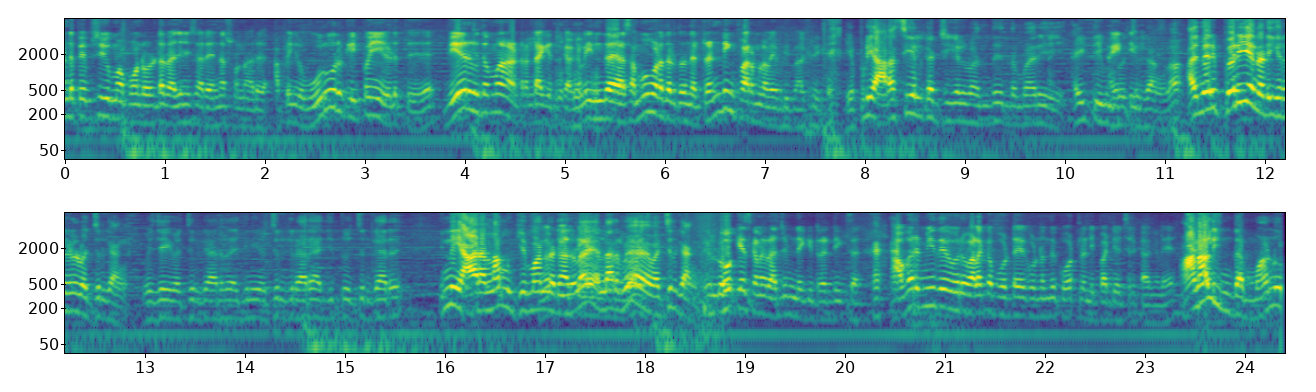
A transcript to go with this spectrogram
அண்ட் பெப்சி உமா போன்றவர்கிட்ட ரஜினி சார் என்ன சொன்னார் அப்படிங்கிற ஒரு ஒரு கிளிப்பையும் எடுத்து வேறு விதமாக ட்ரெண்ட் ஆகிட்டு இருக்காங்களே இந்த சமூக வலைதளத்தில் இந்த ட்ரெண்டிங் ஃபார்முலாவை எப்படி பார்க்குறீங்க? எப்படி அரசியல் கட்சிகள் வந்து இந்த மாதிரி ஐடி வச்சிருக்காங்களோ அது மாதிரி பெரிய நடிகர்கள் வச்சிருக்காங்க. விஜய் வச்சிருக்காரு ரஜினி வச்சிருக்காரு அஜித் வச்சிருக்காரு. இன்னும் யாரெல்லாம் முக்கியமான நடிகர்களோ எல்லாருமே வச்சிருக்காங்க. லோகேஷ் கனகராஜும் இன்னைக்கு ட்ரெண்டிங் சார் அவர் மீது ஒரு வழக்கை போட்டு கொண்டு வந்து கோர்ட்டில் நிப்பாட்டி வச்சிருக்காங்களே. ஆனால் இந்த மனு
